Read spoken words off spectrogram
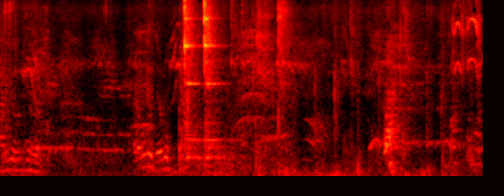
아니 요, 이거잘어 울.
